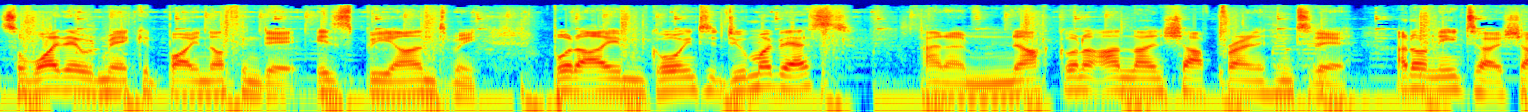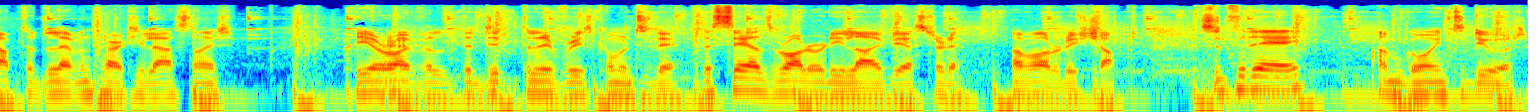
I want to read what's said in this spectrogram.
So why they would make it buy nothing day is beyond me. But I'm going to do my best, and I'm not going to online shop for anything today. I don't need to. I shopped at 11:30 last night. The arrival, the d- delivery is coming today. The sales were already live yesterday. I've already shopped. So today, I'm going to do it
